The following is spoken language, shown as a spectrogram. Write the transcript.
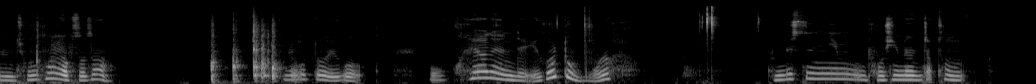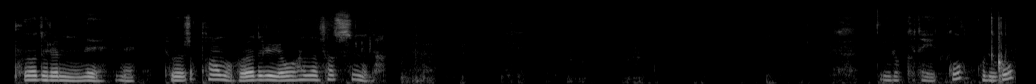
음, 정성이 없어서 그리고 또 이거 뭐 해야 되는데 이걸 또 뭐야? 담비스님 보시면 짝퉁 보여드렸는데 네, 저도 짝퉁 한번 보여드리려고 한번 샀습니다. 이렇게 돼 있고 그리고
